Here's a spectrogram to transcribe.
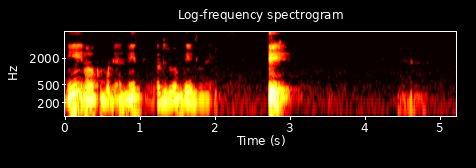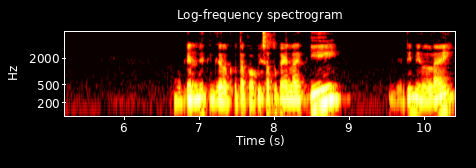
Ini lalu kemudian ini tinggal dirubah menjadi nilai B. Ya. Kemudian ini tinggal kita copy satu kali lagi jadi nilai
